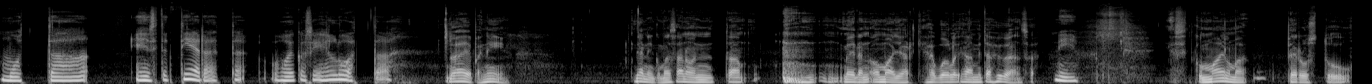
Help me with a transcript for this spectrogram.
mutta en sitten tiedä, että voiko siihen luottaa? No eipä niin. Ja niin kuin mä sanoin, että meidän oma järkihän voi olla ihan mitä hyvänsä. Niin. Ja sitten kun maailma perustuu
